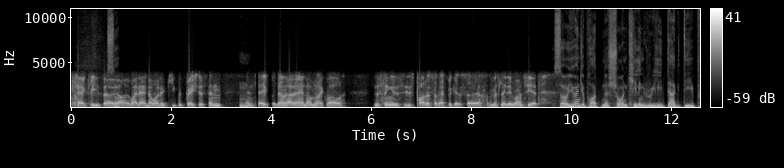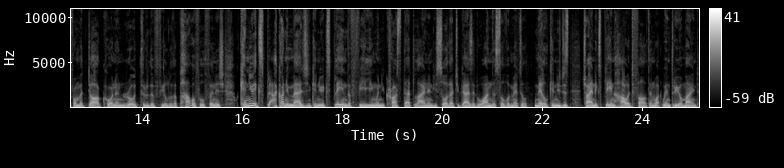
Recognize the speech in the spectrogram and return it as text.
exactly. So, So- yeah, one hand I want to keep it precious and and safe, but on the other hand I'm like, well, this thing is is part of South Africa, so I must let everyone see it. So you and your partner Shaun Keeling really dug deep from a dark corner and rode through the field with a powerful finish. Can you explain? I can't imagine. Can you explain the feeling when you crossed that line and you saw that you guys had won the silver medal? Medal. Can you just try and explain how it felt and what went through your mind?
